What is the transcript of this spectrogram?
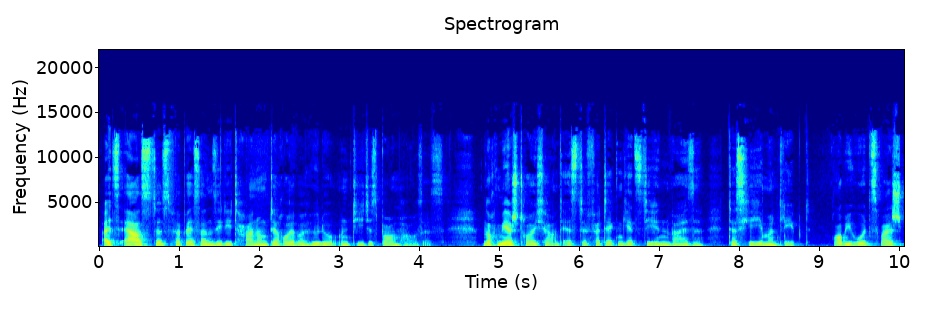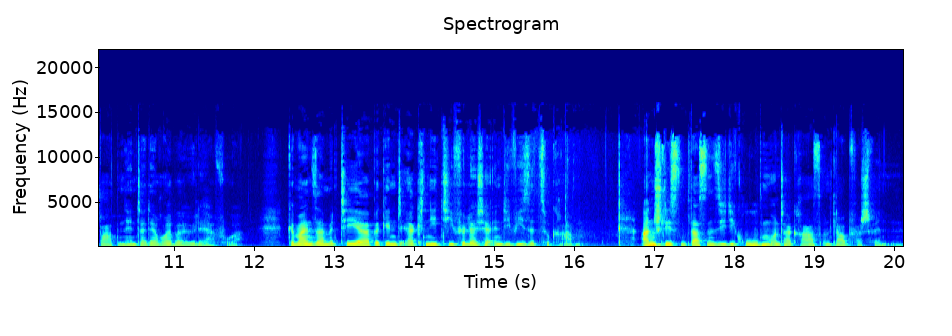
Als erstes verbessern sie die Tarnung der Räuberhöhle und die des Baumhauses. Noch mehr Sträucher und Äste verdecken jetzt die Hinweise, dass hier jemand lebt. Robby holt zwei Spaten hinter der Räuberhöhle hervor. Gemeinsam mit Thea beginnt er knietiefe Löcher in die Wiese zu graben. Anschließend lassen sie die Gruben unter Gras und Laub verschwinden.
